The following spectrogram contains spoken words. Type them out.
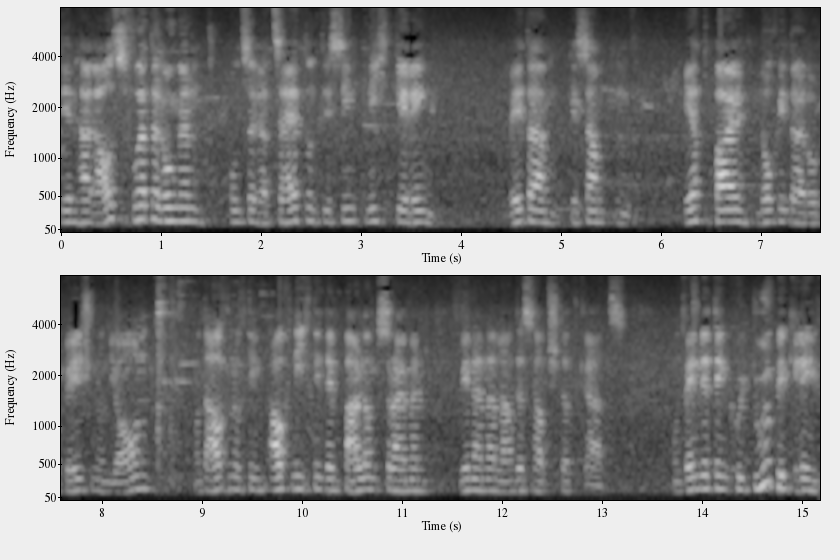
den Herausforderungen unserer Zeit und die sind nicht gering, weder am gesamten Erdball noch in der Europäischen Union und auch, in, auch nicht in den Ballungsräumen wie in einer Landeshauptstadt Graz. Und wenn wir den Kulturbegriff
